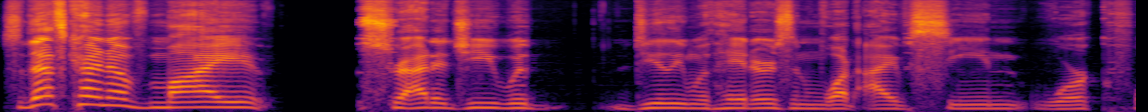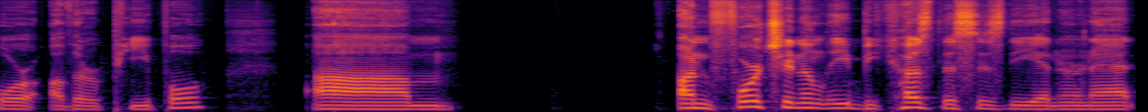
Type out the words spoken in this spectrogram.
So that's kind of my strategy with dealing with haters and what I've seen work for other people. Um, unfortunately, because this is the internet,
